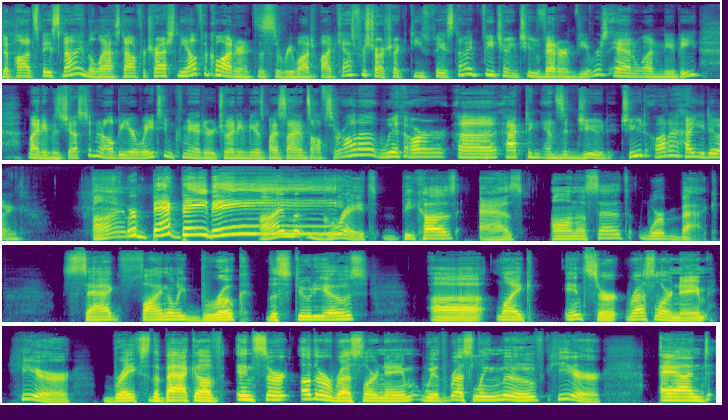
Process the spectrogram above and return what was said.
Hello and welcome to BabSpace 9, the last stop for trash in the Alpha Quadrant. This is a rewatch podcast for Star Trek Deep Space Nine featuring two veteran viewers and one newbie. My name is Justen and I'll be your way team commander. Joining me is my science officer Ana with our uh, acting ensign Jude. Jude, Ana, how you doing? I'm We're back, baby. I'm great because as Ana said, we're back. SAG finally broke the studios. Uh like insert wrestler name here breaks the back of insert other wrestler name with wrestling move here. And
